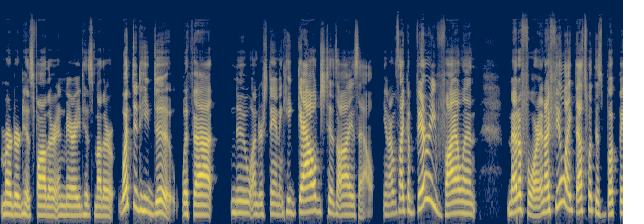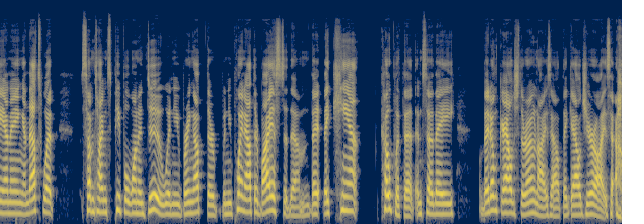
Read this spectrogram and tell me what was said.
murdered his father and married his mother, what did he do with that new understanding? He gouged his eyes out. You know, it was like a very violent metaphor, and I feel like that's what this book banning and that's what sometimes people want to do when you bring up their when you point out their bias to them they they can't cope with it and so they they don't gouge their own eyes out they gouge your eyes out.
